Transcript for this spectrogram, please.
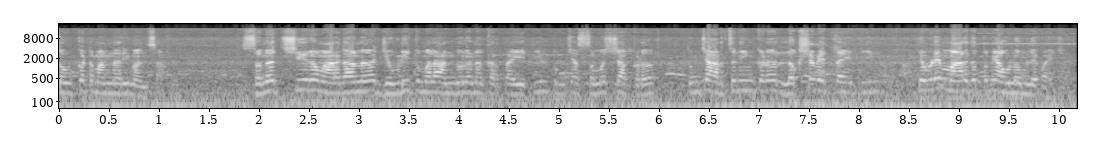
चौकट मानणारी माणसं आहोत. सनदशीर मार्गानं जेवढी तुम्हाला आंदोलनं करता येतील तुमच्या समस्याकडं तुमच्या अडचणींकडं लक्ष वेधता येतील तेवढे मार्ग तुम्ही अवलंबले पाहिजे.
